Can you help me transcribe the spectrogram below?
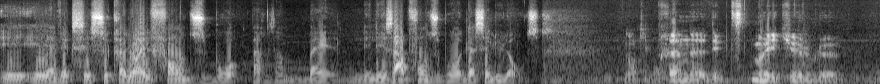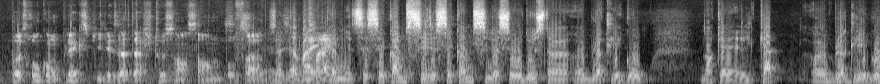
Et, avec ces sucres-là, elles font du bois, par exemple. Ben, les, arbres font du bois, de la cellulose. Donc, ils prennent des petites molécules pas trop complexes, puis ils les attachent tous ensemble pour faire Exactement. C'est comme, si, comme si le CO2, c'est un, bloc Lego. Donc, elles, captent un bloc Lego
